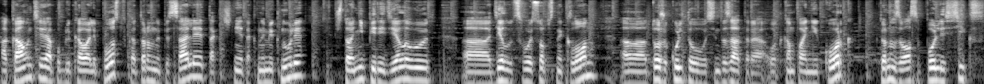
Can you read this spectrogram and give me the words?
аккаунте опубликовали пост, в котором написали, так точнее так намекнули, что они переделывают, э, делают свой собственный клон, э, тоже культового синтезатора от компании Korg, который назывался Polysix.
